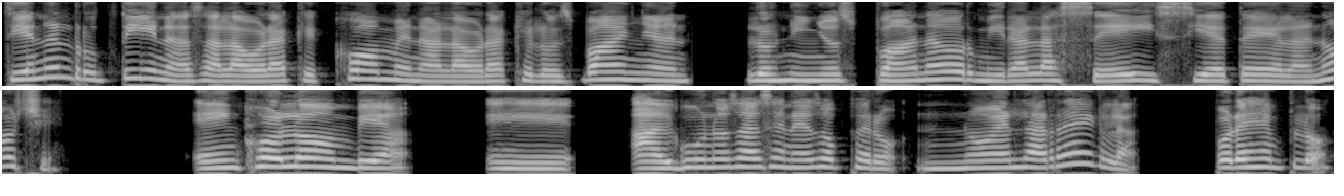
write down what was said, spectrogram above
tienen rutinas a la hora que comen, a la hora que los bañan. Los niños van a dormir a las 6, 7 de la noche. En Colombia, eh, algunos hacen eso, pero no es la regla. Por ejemplo,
